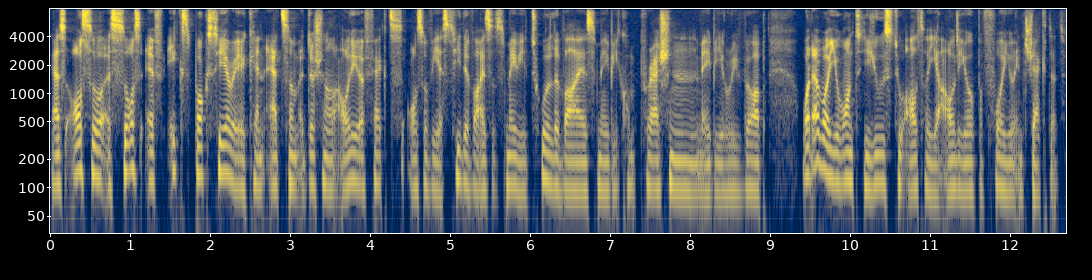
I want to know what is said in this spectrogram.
There's also a Source FX box here where you can add some additional audio effects, also VST devices, maybe a tool device, maybe compression, maybe reverb, whatever you want to use to alter your audio before you inject it.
